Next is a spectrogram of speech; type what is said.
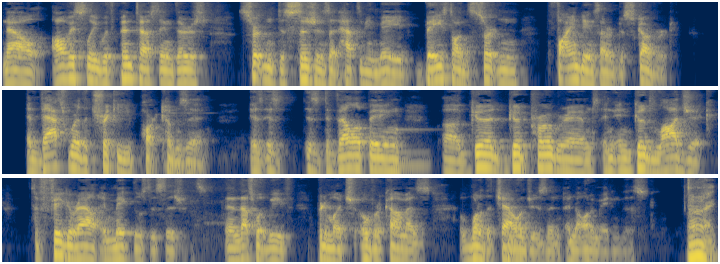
Now, obviously with pen testing, there's certain decisions that have to be made based on certain findings that are discovered and that's where the tricky part comes in is is is developing uh, good good programs and, and good logic to figure out and make those decisions. And that's what we've pretty much overcome as one of the challenges in, in automating this. All right.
